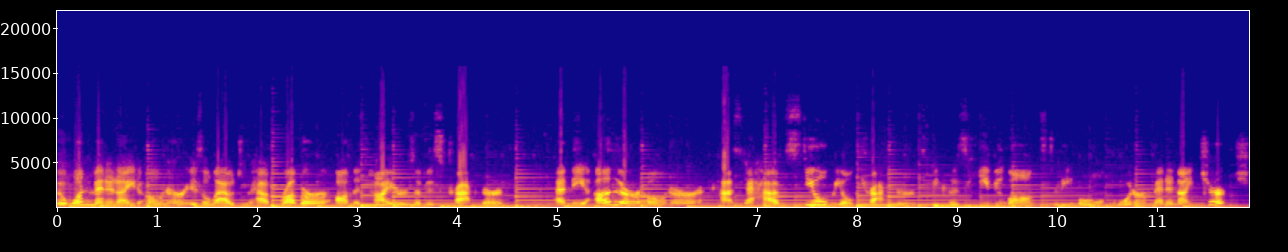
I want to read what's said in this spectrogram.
The one Mennonite owner is allowed to have rubber on the tires of his tractor, and the other owner has to have steel wheeled tractors because he belongs to the Old Order Mennonite Church.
